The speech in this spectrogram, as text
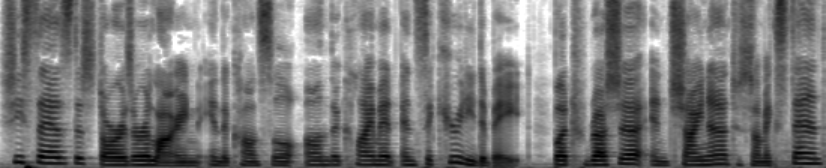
She says the stars are aligned in the Council on the climate and security debate, but Russia and China, to some extent,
